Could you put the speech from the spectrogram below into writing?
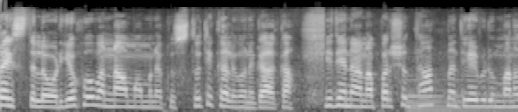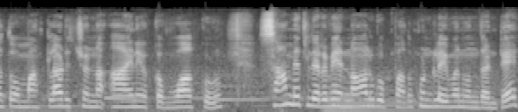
క్రైస్తలోడ్ యహోవన్నామమునకు స్థుతి కలుగునుగాక. ఇది నా పరిశుద్ధాత్మ దేవుడు మనతో మాట్లాడుచున్న ఆయన యొక్క వాక్కు సామెతలు ఇరవై నాలుగు పదకొండులో ఏమని ఉందంటే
